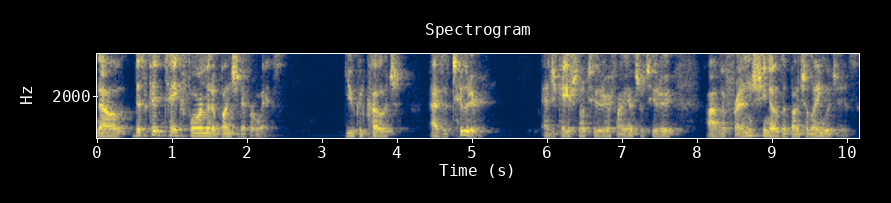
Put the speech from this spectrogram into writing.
Now, this could take form in a bunch of different ways. You could coach as a tutor, educational tutor, financial tutor. I have a friend, she knows a bunch of languages.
